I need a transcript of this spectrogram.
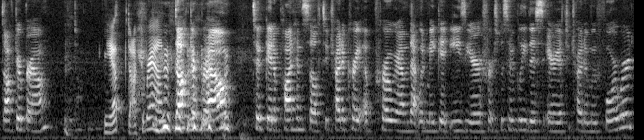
Dr. Brown, Yep, Dr. Brown. Dr. Brown took it upon himself to try to create a program that would make it easier for specifically this area to try to move forward.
